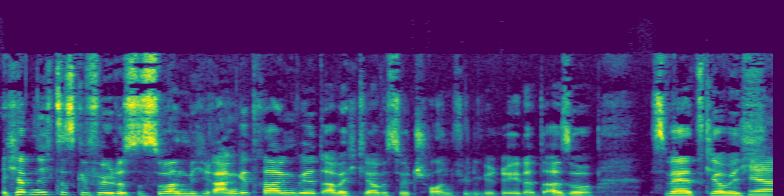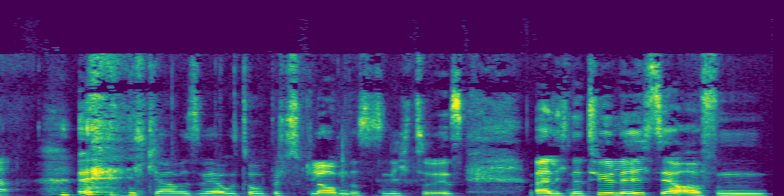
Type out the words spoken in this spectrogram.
Ich habe nicht das Gefühl, dass es so an mich herangetragen wird, aber ich glaube, es wird schon viel geredet. Also es wäre jetzt, glaube ich, ja. ich glaube, es wäre utopisch zu glauben, dass es nicht so ist, weil ich natürlich sehr offen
